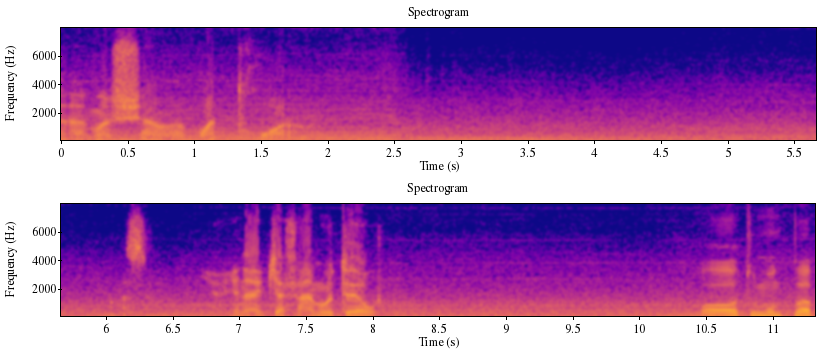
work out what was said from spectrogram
Ah, moi je suis à moins de 3 là. Ah, Il y en a un qui a fait un moteur. Oh, tout le monde pop.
